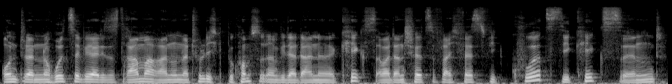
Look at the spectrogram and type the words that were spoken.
Und dann holst du wieder dieses Drama ran und natürlich bekommst du dann wieder deine Kicks, aber dann stellst du vielleicht fest, wie kurz die Kicks sind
